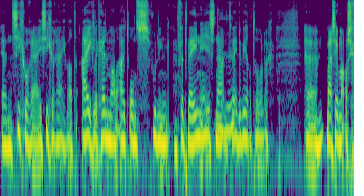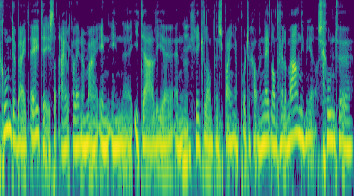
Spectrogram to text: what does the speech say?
en sigorij. Sigorij wat eigenlijk helemaal uit ons voeding verdwenen is na de Tweede Wereldoorlog. Maar zeg maar als groente bij het eten is dat eigenlijk alleen nog maar in, in eh, Italië en Griekenland en Spanje en Portugal. Maar in Nederland helemaal niet meer als groente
